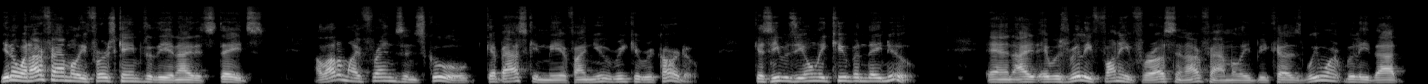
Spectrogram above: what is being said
You know, when our family first came to the United States, a lot of my friends in school kept asking me if I knew Ricky Ricardo because he was the only Cuban they knew. And I, it was really funny for us in our family because we weren't really that,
